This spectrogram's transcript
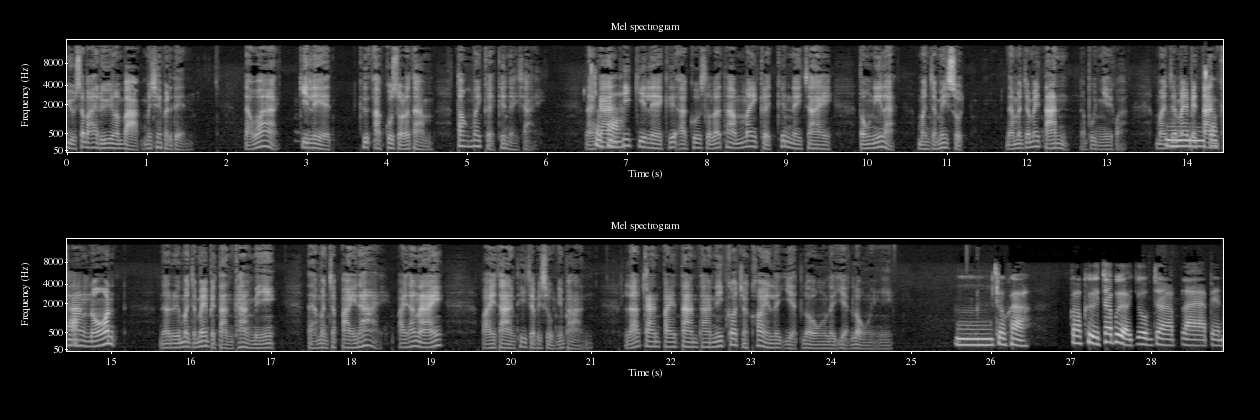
อยู่สบายหรืออยู่ลำบากไม่ใช่ประเด็น แต่ว่ากิเลสคืออกุศลธรรมต้องไม่เกิดขึ้นในใจนะการที่กิเลสคืออกุศลธรรมไม่เกิดขึ้นในใจ ตรงนี้แหละ มันจะไม่สุดนะมันจะไม่ตันนะพูดงี้ดีกว่า มันจะไม่ไปตันข้างโน้นนะหรือมันจะไม่ไปตันข้างนี้ แต่มันจะไปได้ไปทางไหน ไปทางที่จะไปสู่นิพพาน แล้วการไปตามทางนี้ก็จะค่อยละเอียดลงละเอียดลงอย่างนี้ อืมเจ้าค่ะ ก็คือถ้าเผื่อโยมจะแปลเป็น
